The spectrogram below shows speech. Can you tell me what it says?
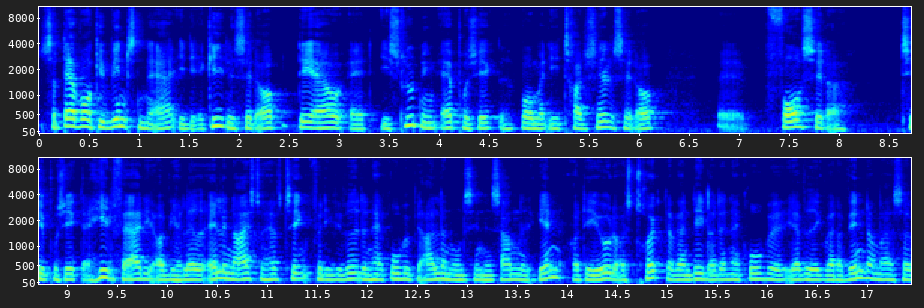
Så der, hvor gevinsten er i det agile setup, det er jo, at i slutningen af projektet, hvor man i et traditionelt setup øh, fortsætter til projektet er helt færdigt, og vi har lavet alle nice to have ting, fordi vi ved, at den her gruppe bliver aldrig nogensinde samlet igen, og det er jo også trygt at være en del af den her gruppe. Jeg ved ikke, hvad der venter mig, så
